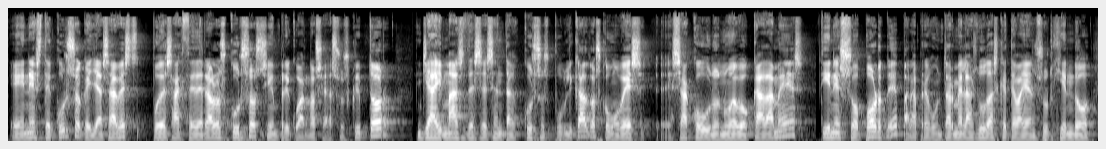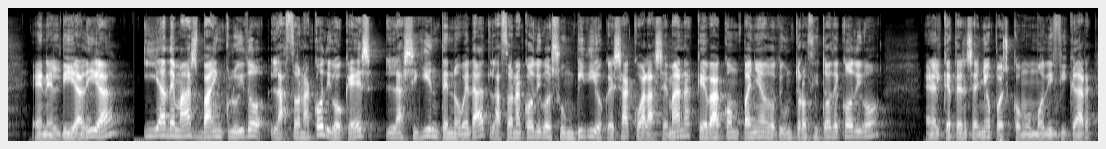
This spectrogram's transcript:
en este curso, que ya sabes, puedes acceder a los cursos siempre y cuando seas suscriptor. Ya hay más de 60 cursos publicados, como ves, eh, saco uno nuevo cada mes. Tienes soporte para preguntarme las dudas que te vayan surgiendo en el día a día. Y además va incluido la zona código, que es la siguiente novedad. La zona código es un vídeo que saco a la semana que va acompañado de un trocito de código en el que te enseño pues cómo modificar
